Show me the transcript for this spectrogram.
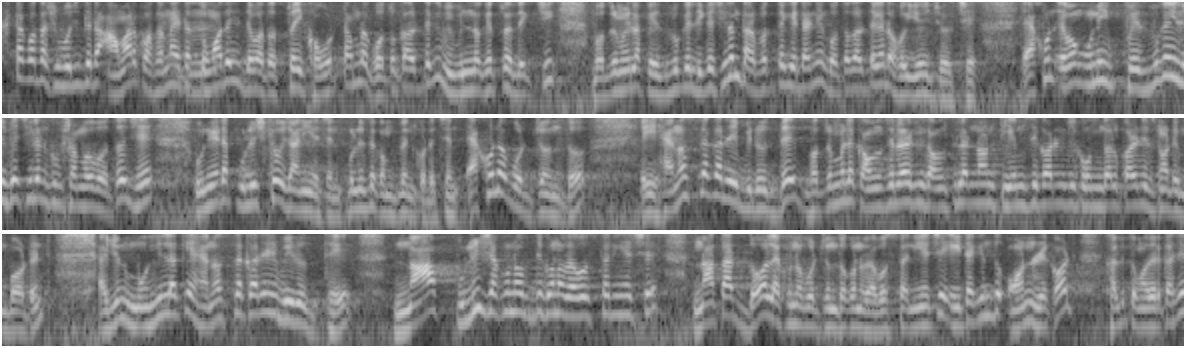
একটা কথা শুভজিৎ এটা আমার কথা না এটা তোমাদেরই দেওয়া তথ্য। এই খবরটা আমরা গতকাল থেকে বিভিন্ন ক্ষেত্রে দেখছি। ভদ্রমহিলা ফেসবুকে লিখেছিলেন তারপর থেকে এটা নিয়ে গতকাল থেকে এটা হই হই চলছে। এখন এবং উনি ফেসবুকেই লিখেছিলেন খুব সম্ভবত যে উনি এটা পুলিশকেও জানিয়েছেন পুলিশে কমপ্লেন করেছেন। এখনও পর্যন্ত এই হেনস্থাকারীর বিরুদ্ধে ভদ্রমহিলা কাউন্সিলর কি কাউন্সিলর নন টিএমসি করেন কি কোন দল করেন ইজ নট ইম্পর্টেন্ট একজন মহিলাকে হেনস্থাকারীর বিরুদ্ধে না পুলিশ এখনও অবধি কোনো ব্যবস্থা নিয়েছে, না তার দল এখনও পর্যন্ত কোনো ব্যবস্থা নিয়েছে। এটা কিন্তু অন রেকর্ড খালি তোমাদের কাছে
